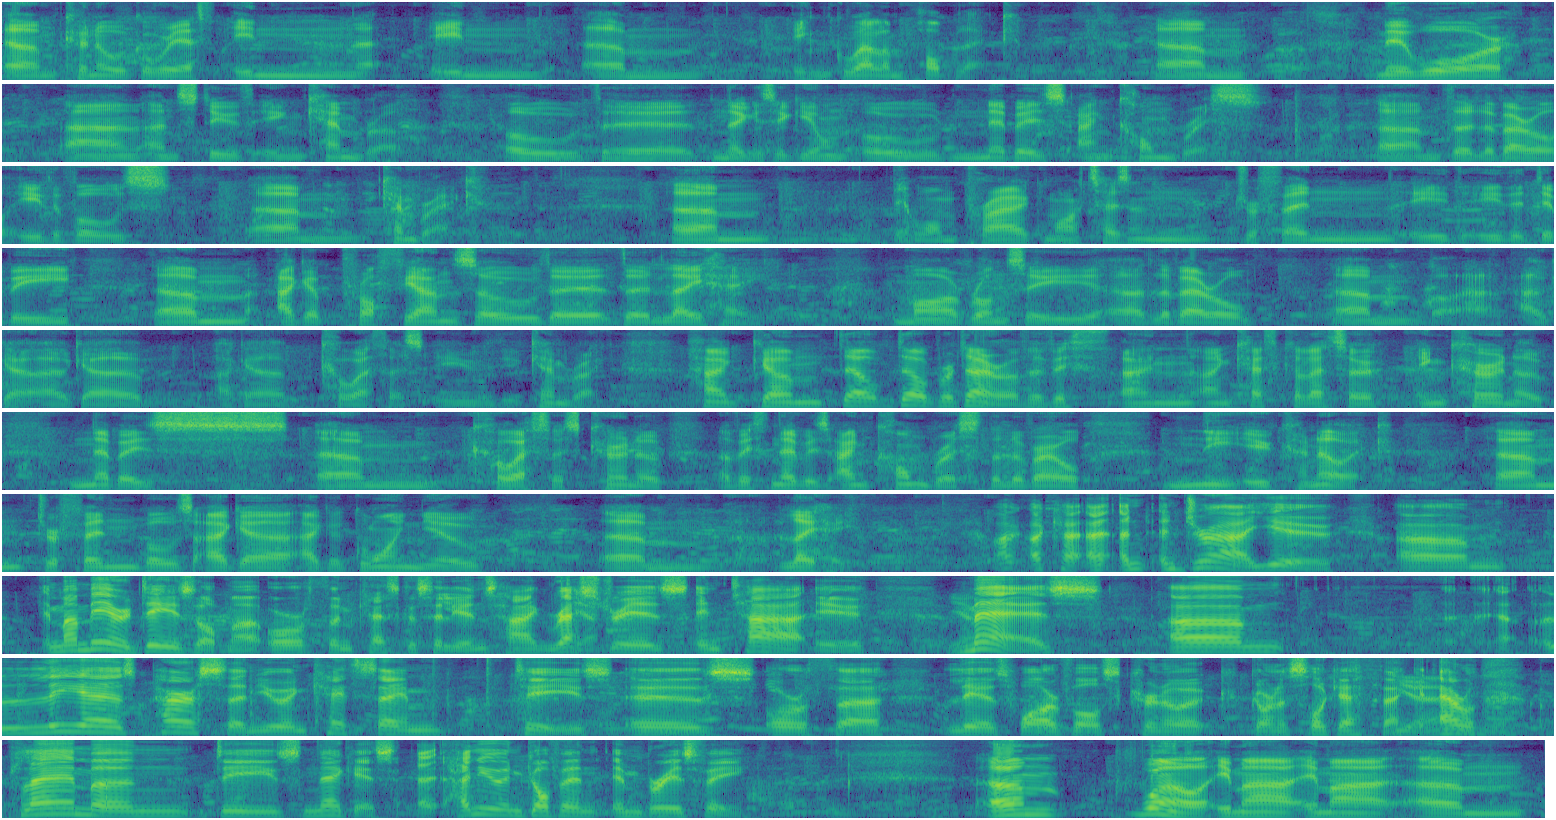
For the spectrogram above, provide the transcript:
um, Cerno agoriaeth in, in, um, in Gwelyn Poblec. Um, Mir war and, and stúd in Canberra ó the negasigion ó nebes an combris um, the levero either vos um, Cembrec. Um, they won Prague, Martesan, Drafen, either Dibi, um, aga Profianzo, the, the Lehe, Mar Ronzi, uh, Leverel, um, aga, aga, aga coethus i Cembrec. Hag um, del, del bradera fy fydd an, an ceth coletta in Cerno, nebys um, coethus Cerno, a fydd nebys an combris the Leverel ni yw canoic. Um, bos aga, aga gwainio um, lehi. Okay, and, and dra you, um, in my mere days of my orth and Kescasilians hag restries in ta you, Yeah. mes, um, Lies person you in Keth same teas is orth uh, Lies Warvos Kernoic Gorna Solgethek Yeah, Errol yeah. Playman D's Negis. Uh, Hen you in Govin in Breeze V? Um, well, ima ima um,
